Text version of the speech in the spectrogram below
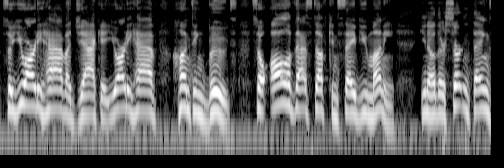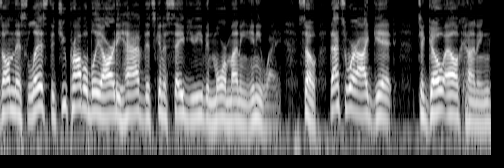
So you already have a jacket. You already have hunting boots. So all of that stuff can save you money you know, there's certain things on this list that you probably already have that's going to save you even more money anyway. So that's where I get to go elk hunting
